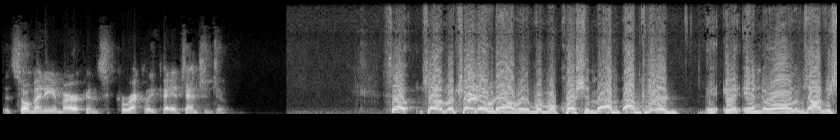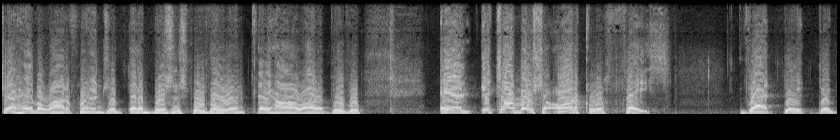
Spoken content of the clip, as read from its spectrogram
that so many Americans correctly pay attention to. So, so I'm going to turn it over to Alvin one more question. I'm, I'm here in, in New Orleans. Obviously, I have a lot of friends that are business people, and they hire a lot of people. And it's almost an article of faith that the, the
